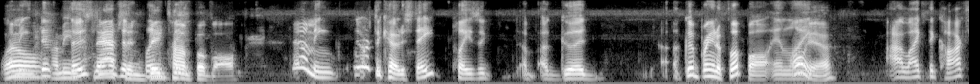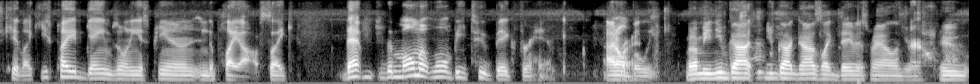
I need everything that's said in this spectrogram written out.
Well, I th- mean, those snaps in big time football. I mean, North Dakota State plays a, a, a good a good brand of football, and oh, like. Oh yeah, I like the Cox kid. Like he's played games on ESPN in the playoffs. Like that, the moment won't be too big for him. I don't Right. believe. but I mean, you've got you've got guys like Davis Mallinger who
